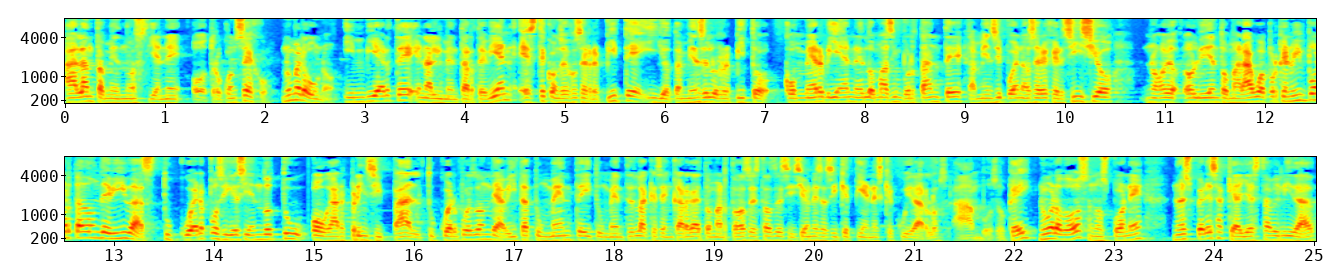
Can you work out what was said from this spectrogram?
Alan también nos tiene otro consejo. Número uno, invierte en alimentarte bien. Este consejo se repite y yo también se lo repito. Comer bien es lo más importante. También si pueden hacer ejercicio, no olviden tomar agua porque no importa dónde vivas, tu cuerpo sigue siendo tu hogar principal. Tu cuerpo es donde habita tu mente y tu mente es la que se encarga de tomar todas estas decisiones, así que tienes que cuidarlos a ambos, ¿ok? Número dos, nos pone, no esperes a que haya estabilidad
